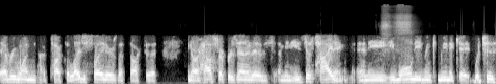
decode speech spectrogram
everyone. I've talked to legislators. I've talked to, you know, our House representatives. I mean, he's just hiding, and he he won't even communicate. Which is,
